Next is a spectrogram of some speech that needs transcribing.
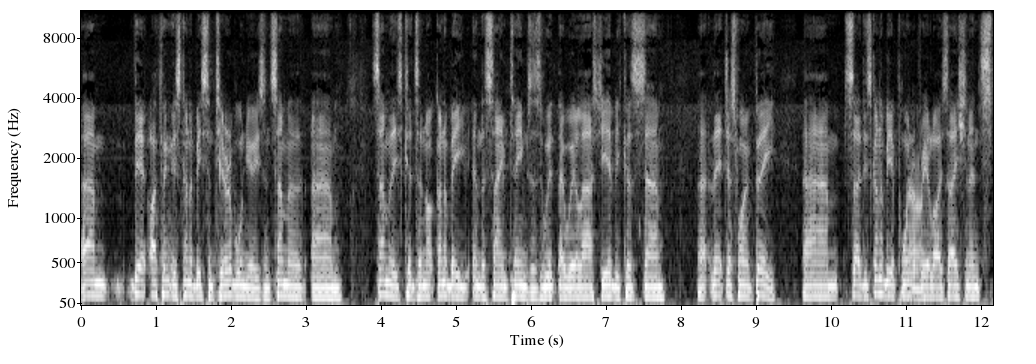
Um, there, I think there's going to be some terrible news, and some of um, some of these kids are not going to be in the same teams as they were last year because um, uh, that just won't be. Um, so there's going to be a point no. of realization, and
